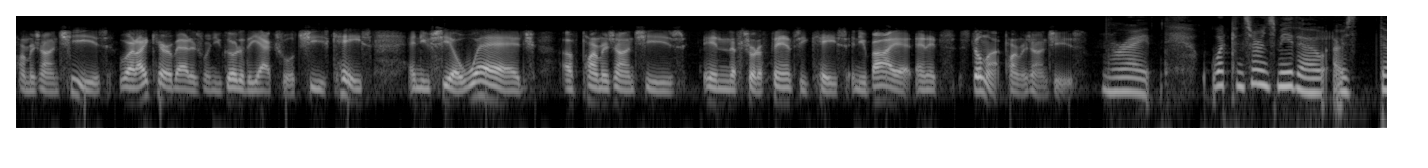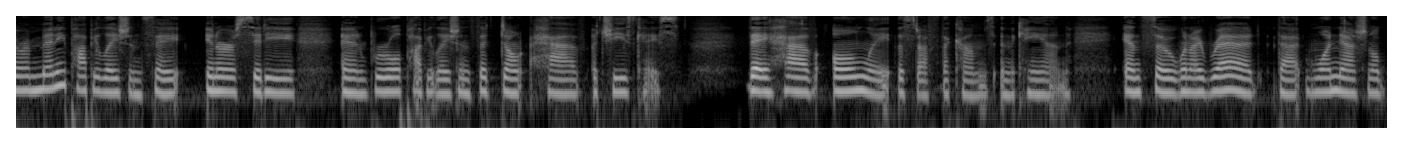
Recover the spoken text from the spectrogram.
Parmesan cheese. What I care about is when you go to the actual cheese case and you see a wedge of Parmesan cheese in the sort of fancy case and you buy it and it's still not Parmesan cheese. Right. What concerns me though is there are many populations, say inner city and rural populations that don't have a cheese case. They have only the stuff that comes in the can. And so when I read that one national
